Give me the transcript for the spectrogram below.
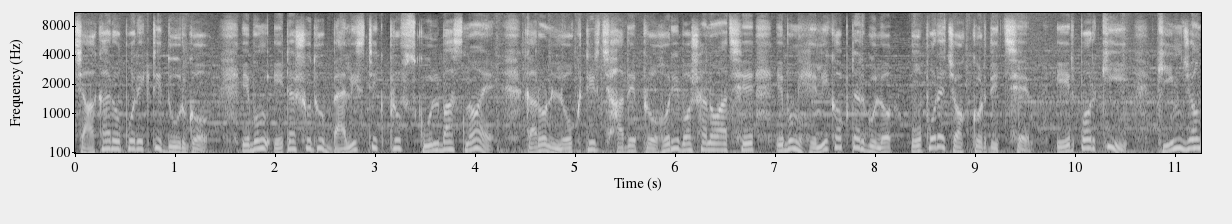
চাকার ওপর একটি দুর্গ, এবং এটা শুধু ব্যালিস্টিক প্রুফ স্কুল বাস নয়, কারণ লোকটির ছাদে প্রহরী বসানো আছে এবং হেলিকপ্টারগুলো ওপরে চক্কর দিচ্ছে। এরপর কি? কিম জং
